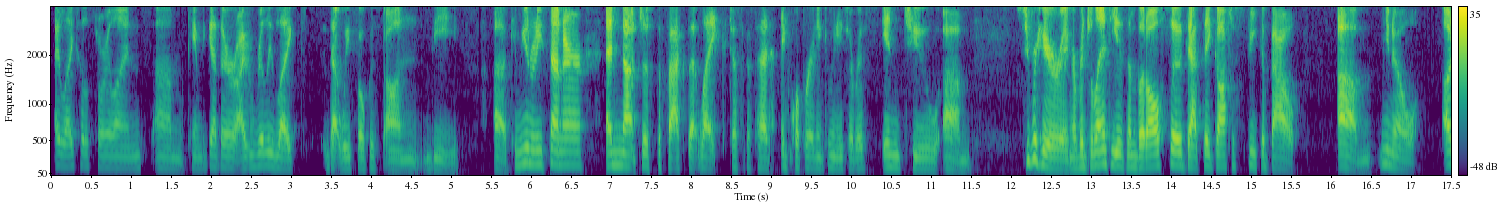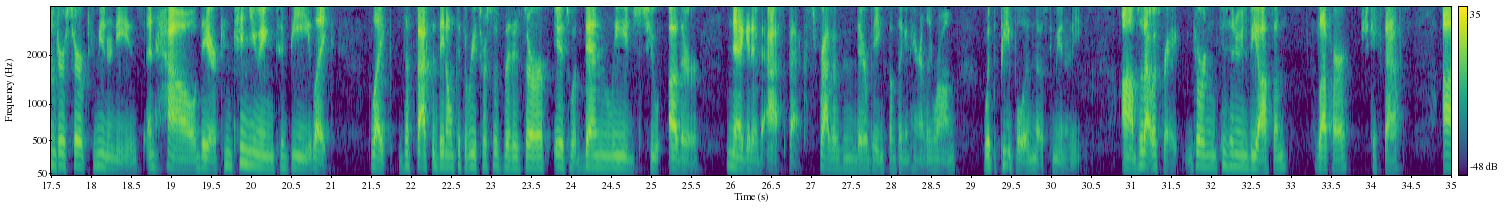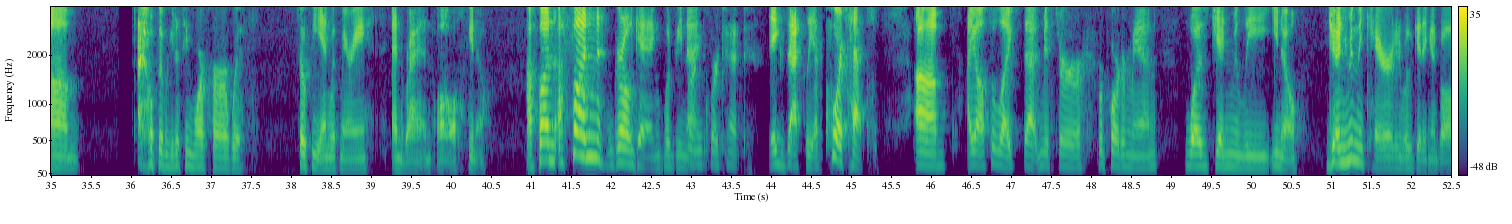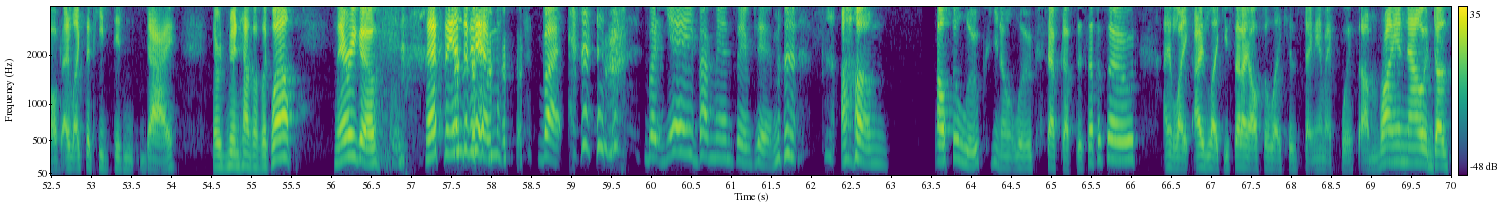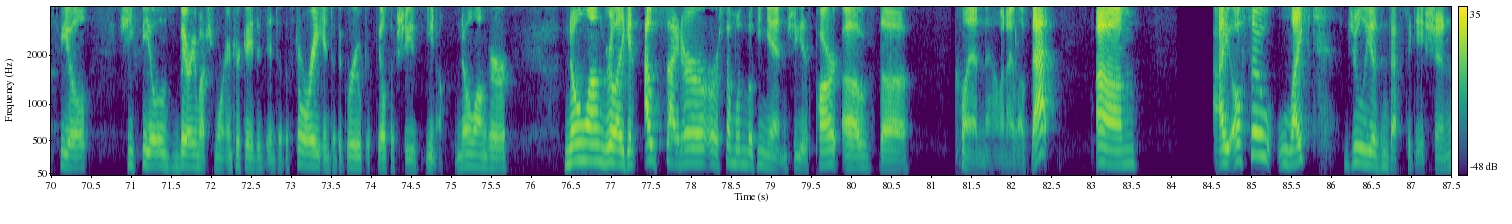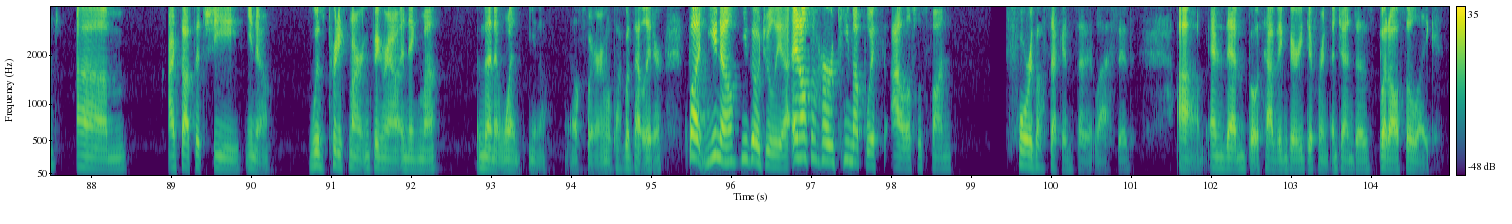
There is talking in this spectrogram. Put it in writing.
I liked how the storylines um, came together. I really liked that we focused on the uh, community center and not just the fact that, like Jessica said, incorporating community service into um, superheroing or vigilanteism, but also that they got to speak about, um, you know, underserved communities and how they are continuing to be like, like the fact that they don't get the resources they deserve is what then leads to other negative aspects rather than there being something inherently wrong with the people in those communities. Um, so that was great. Jordan continuing to be awesome. Love her. She kicks ass. Um, I hope that we get to see more of her with Sophie and with Mary and Ryan. All you know, a fun a fun girl gang would be nice. Fun quartet. Exactly, a quartet. Um, I also liked that Mr. Reporter Man was genuinely, you know, genuinely cared and was getting involved. I like that he didn't die. There were many times I was like, well, there he goes. That's the end of him. but but yay, Batman saved him. um Also, Luke, you know, Luke stepped up this episode. I like, I like you said, I also like his dynamic with um, Ryan. Now it does feel she feels very much more integrated into the story, into the group. It feels like she's, you know, no longer no longer like an outsider or someone looking in. She is part of the clan now, and I love that. Um, I also liked Julia's investigation. Um, I thought that she, you know, was pretty smart in figuring out Enigma, and then it went, you know, elsewhere, and we'll talk about that later. But you know, you go Julia, and also her team up with Alice was fun for the seconds that it lasted, um, and them both having very different agendas, but also like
